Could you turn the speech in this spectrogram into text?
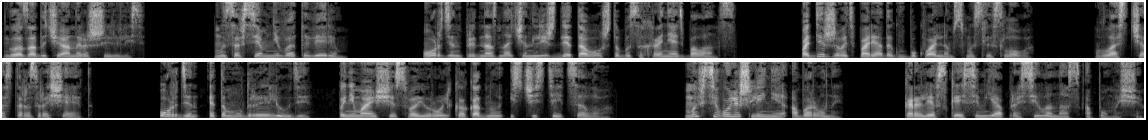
Глаза Дачианы расширились. Мы совсем не в это верим. Орден предназначен лишь для того, чтобы сохранять баланс. Поддерживать порядок в буквальном смысле слова. Власть часто развращает. Орден — это мудрые люди, понимающие свою роль как одну из частей целого. Мы всего лишь линия обороны. Королевская семья просила нас о помощи.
